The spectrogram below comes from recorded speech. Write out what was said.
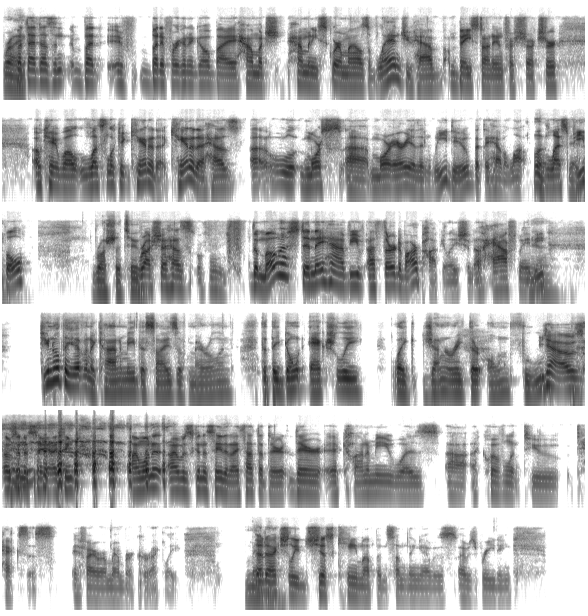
Right. But that doesn't. But if but if we're going to go by how much how many square miles of land you have based on infrastructure, okay. Well, let's look at Canada. Canada has uh, more uh, more area than we do, but they have a lot Well, less yeah. people. Russia too. Russia has the most, and they have a third of our population, a half maybe. Yeah. Do you know they have an economy the size of Maryland that they don't actually like generate their own food? Yeah, I was I was going to say I think I want to. I was to say that I thought that their their economy was uh, equivalent to Texas, if I remember correctly. That actually just came up in something I was I was reading.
